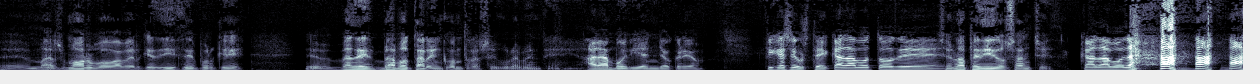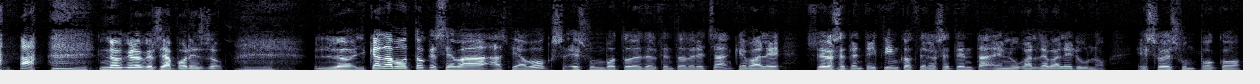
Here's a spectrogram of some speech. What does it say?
eh, más morbo a ver qué dice, porque eh, va, de- va a votar en contra seguramente. Hará muy bien, yo creo. Fíjese usted, cada voto de... Se lo ha pedido Sánchez. Cada voto... no creo que sea por eso. Lo- cada voto que se va hacia Vox es un voto desde el centro derecha que vale 0,75, 0,70 en lugar de valer 1. Eso es un poco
